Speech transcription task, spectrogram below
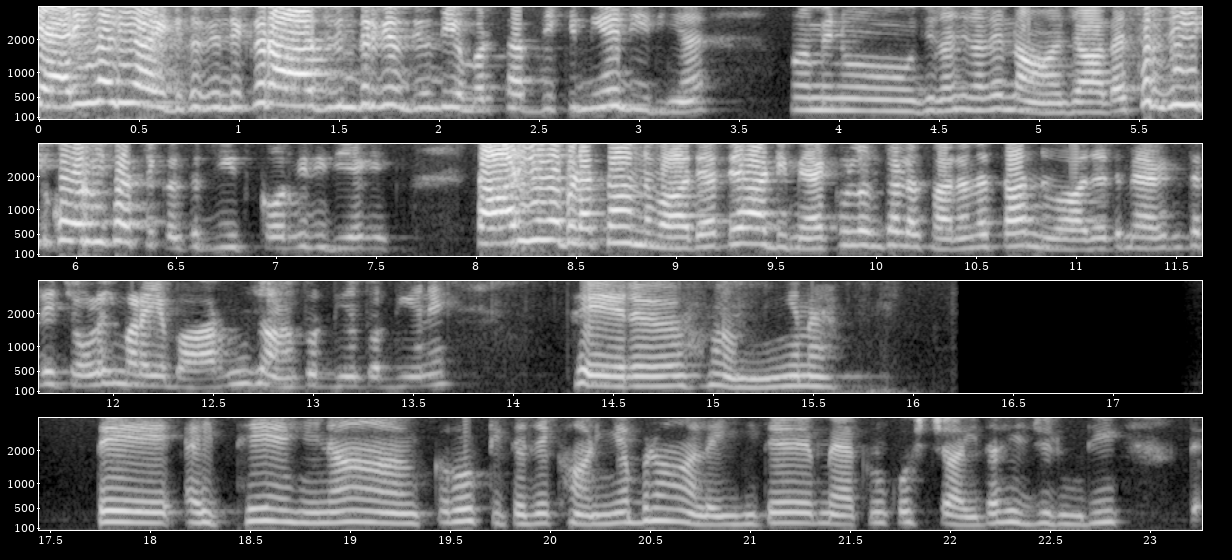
ਗੈਰੀ ਵਾਲੀ ਆਈਡੀ ਤੋਂ ਵੀ ਹੁੰਦੀ ਇੱਕ ਰਾਜਵਿੰਦਰ ਵੀ ਹੁੰਦੀ ਹੁੰਦੀ ਅੰਮ੍ਰਿਤਸਰ ਦੀ ਕਿੰਨੀਆਂ ਦੀਦੀਆਂ। ਹੁਣ ਮੈਨੂੰ ਜਿਨ੍ਹਾਂ ਜਿਨ੍ਹਾਂ ਦੇ ਨਾਂ ਯਾਦ ਹੈ ਸਰਜੀਤ ਕੌਰ ਵੀ ਸੱਚ ਇੱਕ, ਸਰਜੀਤ ਕੌਰ ਵੀ ਦੀਦੀ ਹੈਗੀ। ਸਾਰਿਆਂ ਦਾ ਬੜਾ ਧੰਨਵਾਦ ਹੈ ਤੇ ਸਾਡੀ ਮਹਿਕ ਵੱਲੋਂ ਤੁਹਾਡਾ ਸਾਰਿਆਂ ਦਾ ਧੰਨਵਾਦ ਹੈ ਤੇ ਮੈਂ ਕਹਿੰਦੀ ਤੇਰੇ ਚੋਲ ਹੀ ਮਾੜਾ ਜਿਹਾ ਬਾਹਰ ਨੂੰ ਜਾਣਾ, ਤੁਰਦੀਆਂ ਤੁਰਦੀਆਂ ਨੇ। ਫੇਰ ਹੁਣ ਆਉਂਦੀ ਹਾਂ ਮੈਂ। ਤੇ ਇੱਥੇ ਅਸੀਂ ਨਾ ਰੋਟੀ ਤੇ ਜੇ ਖਾਣੀ ਆ ਬਣਾ ਲਈ ਸੀ ਤੇ ਮੈਂ ਨੂੰ ਕੁਝ ਚਾਹੀਦਾ ਸੀ ਜ਼ਰੂਰੀ ਤੇ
